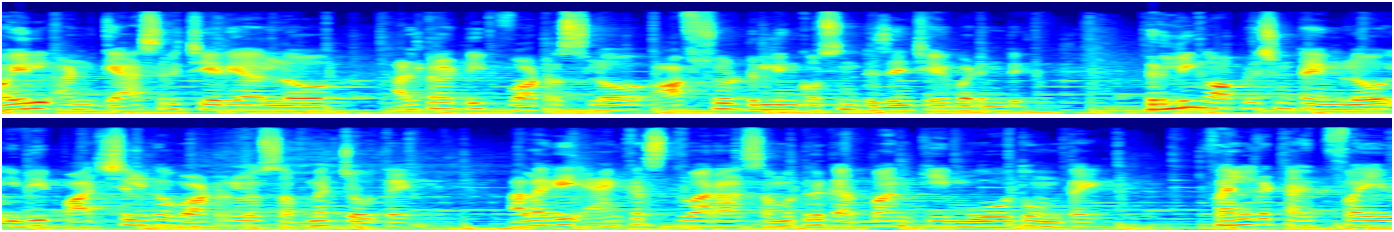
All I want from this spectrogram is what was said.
ఆయిల్ అండ్ గ్యాస్ రిచ్ ఏరియాల్లో అల్ట్రా డీప్ వాటర్స్లో ఆఫ్షోర్ డ్రిల్లింగ్ కోసం డిజైన్ చేయబడింది. డ్రిల్లింగ్ ఆపరేషన్ టైంలో ఇవి పార్షియల్గా వాటర్లో సబ్మెర్జ్ అవుతాయి. అలాగే యాంకర్స్ ద్వారా సముద్ర గర్భానికి మూవ్ అవుతూ ఉంటాయి. ఫైనల్గా టైప్ ఫైవ్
